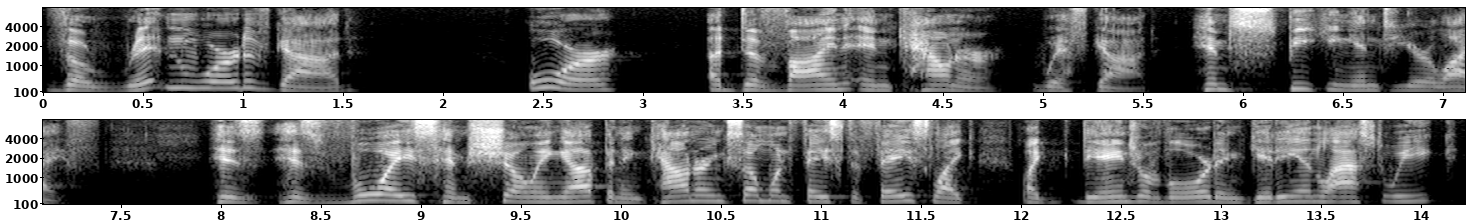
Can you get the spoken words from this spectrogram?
the written word of God or a divine encounter with God, Him speaking into your life. His, his voice, him showing up and encountering someone face to face, like like the angel of the Lord in Gideon last week.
